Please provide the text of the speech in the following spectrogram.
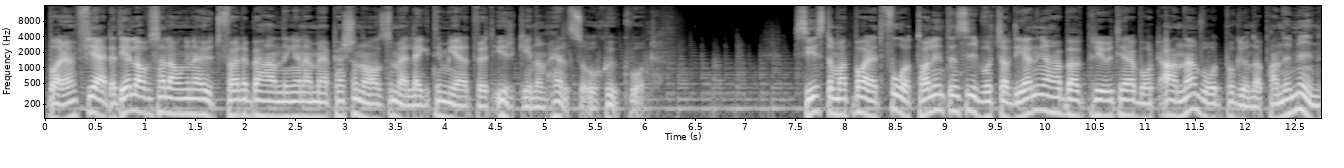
Bara en fjärdedel av salongerna utförde behandlingarna med personal som är legitimerad för ett yrke inom hälso och sjukvård. Sist om att bara ett fåtal intensivvårdsavdelningar har behövt prioritera bort annan vård på grund av pandemin.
